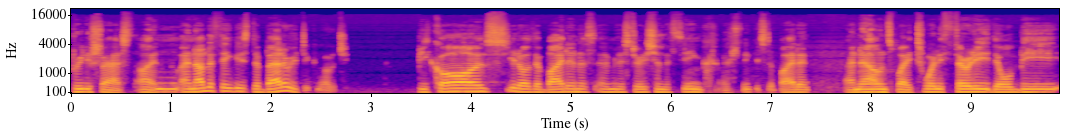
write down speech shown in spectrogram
pretty fast. And another thing is the battery technology because you know the Biden administration, I think I think it's the Biden announced by 2030 there will be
